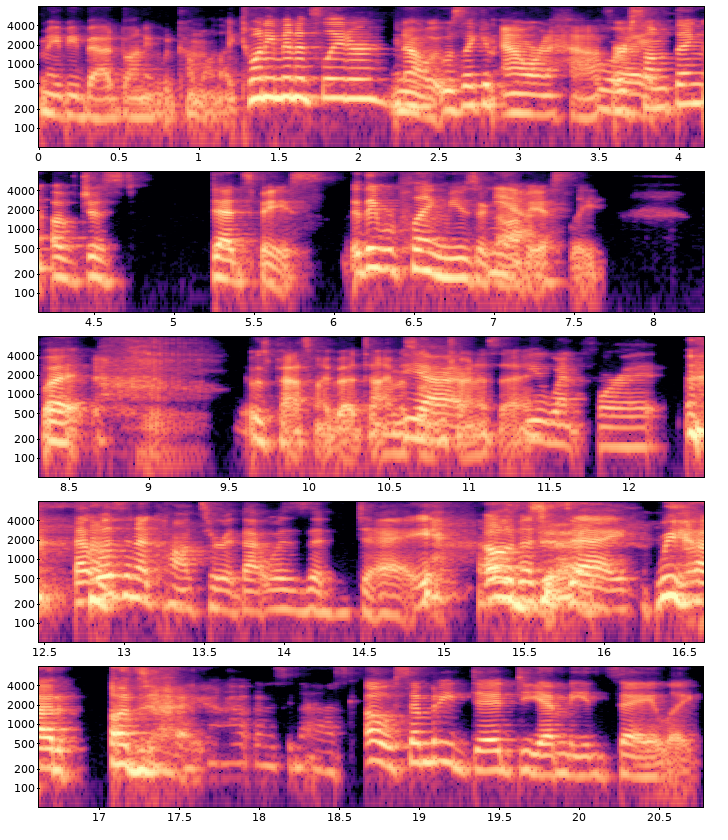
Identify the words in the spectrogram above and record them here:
maybe bad bunny would come on like 20 minutes later no Mhm. it was like an hour and a half or something of just dead space they were playing music Yeah. obviously but it was past my bedtime is what i'm trying to say You went for it. That wasn't a concert, that was a day. That A a day. day. we had a day I was gonna ask. Oh, somebody did DM me and say, like,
